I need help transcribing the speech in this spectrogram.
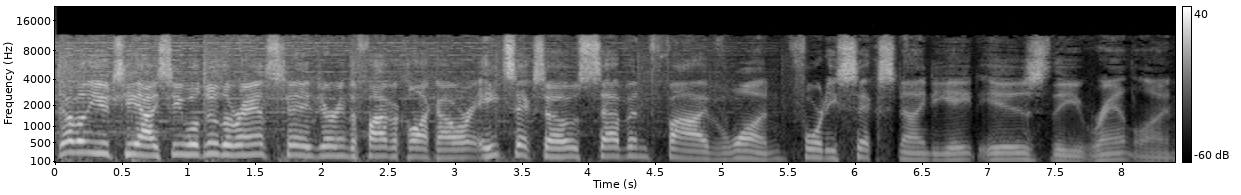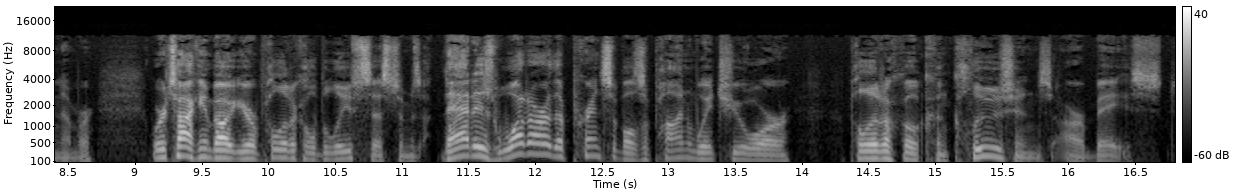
WTIC will do the rants today during the 5 o'clock hour. 860 751 4698 is the rant line number. We're talking about your political belief systems. That is, what are the principles upon which your political conclusions are based?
